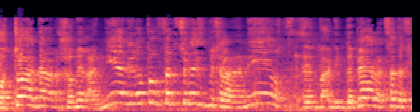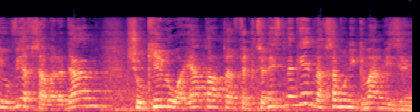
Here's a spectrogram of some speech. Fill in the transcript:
אותו אדם שאומר, אני, אני לא פרפקציוניסט בכלל, אני, אני מדבר על הצד החיובי עכשיו, על אדם שהוא כאילו היה פעם פרפקציוניסט נגיד, ועכשיו הוא נגמל מזה.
